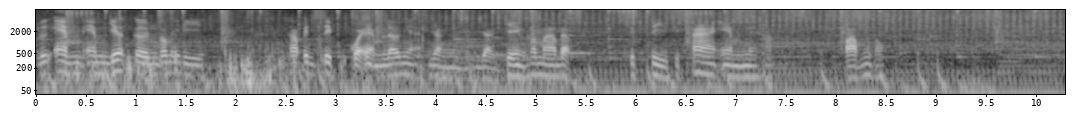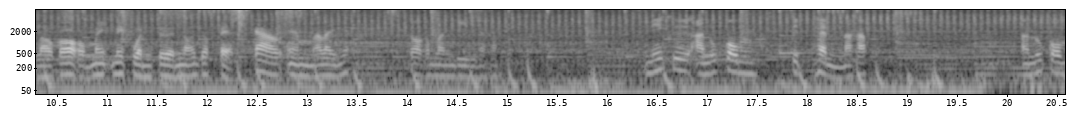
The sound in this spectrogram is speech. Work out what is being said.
หรือแอมแอมเยอะเกินก็ไม่ดี ถ้าเป็น 10 กว่าแอมแล้วเนี่ย อย่างอย่างเกมเข้ามาแบบ 14 15แอมนะครับปั๊มเนาะเราก็ไม่ไม่ควรเกินเนาะจะ8 9แอมอะไรเงี้ยก็กำลังดีนะครับนนี้คืออนุกรม 10 แผ่นนะครับ อนุกรม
